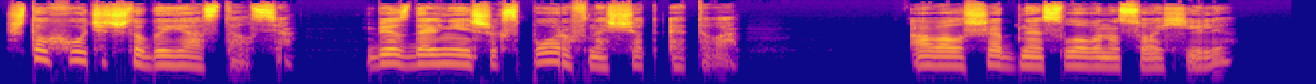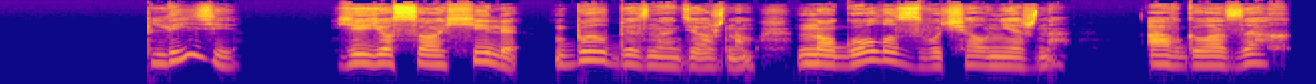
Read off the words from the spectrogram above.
что хочет, чтобы я остался. Без дальнейших споров насчет этого. А волшебное слово на суахиле — Лизи? Ее суахили был безнадежным, но голос звучал нежно, а в глазах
